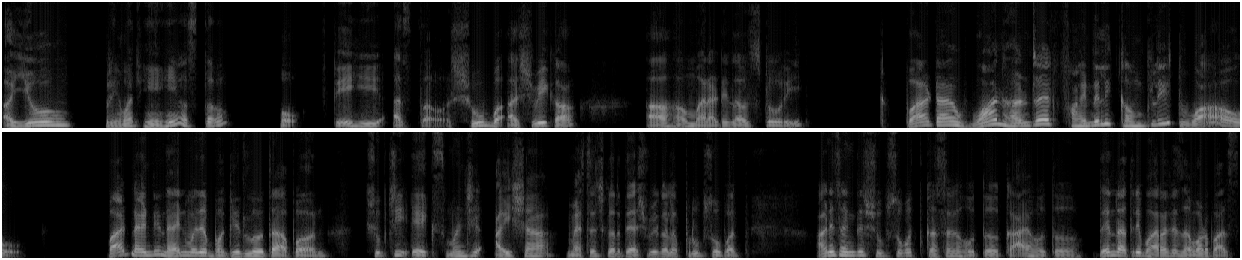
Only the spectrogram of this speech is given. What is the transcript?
अय्यो! प्रेमात हेही असतं? हो, तेही असतं. शुभ अश्विका आहा! Marathi love story part I one hundred finally complete. Wow part 99 मध्ये बघितलं होतं आपण. शुभची एक्स म्हणजे आयशा मेसेज करते अश्विकाला प्रूफसोबत आणि सांगते शुभसोबत कसं होतं, काय होतं. देन रात्री 12च्या जवळपास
